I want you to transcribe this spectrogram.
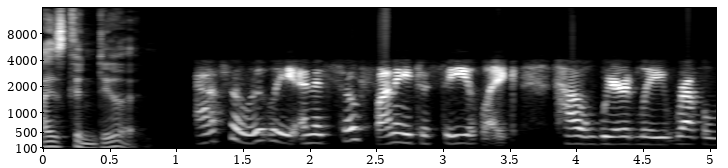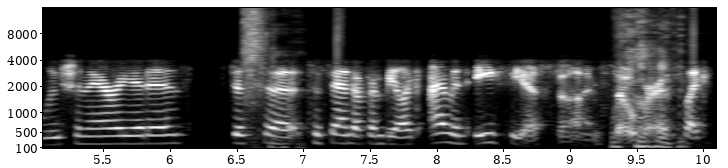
I just couldn't do it. Absolutely. And it's so funny to see like how weirdly revolutionary it is just to, to stand up and be like, I'm an atheist and I'm sober. Right. It's like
